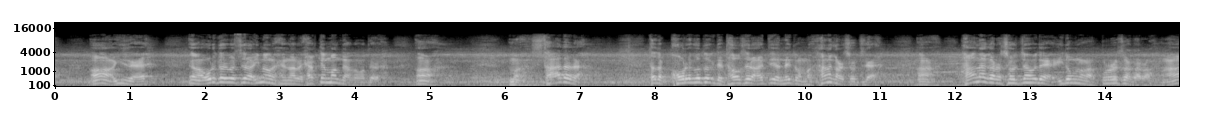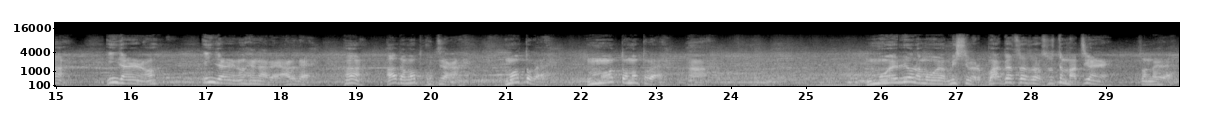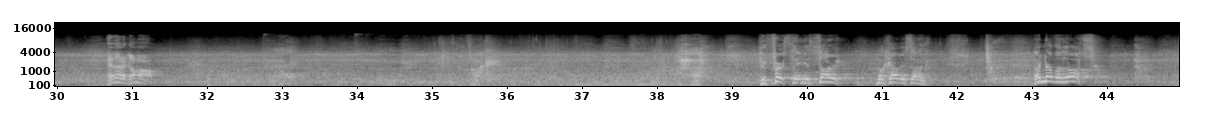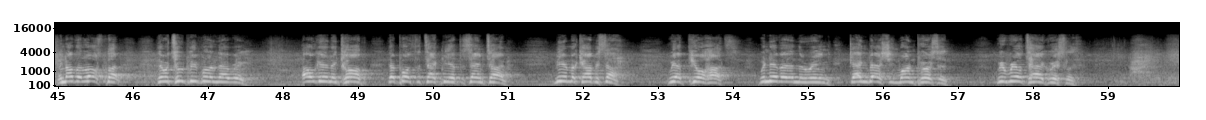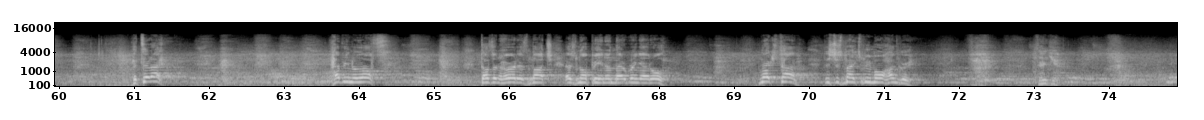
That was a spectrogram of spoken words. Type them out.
ああいいぜ。いや俺から言わせたら今の辺なら100点満点だと思ってる。うんまあスターだだ。ただこれごときで倒せる相手じゃねえとお前花から承知だよ。うん花から承知の上で挑むのがプロレスラーだろ。ああいいんじゃないの？いいんじゃないの？変なあれあれで。あああなたもっとこっちだなもっとだもっともっとだああ燃えるようなもんを見せてみろ爆発させろそして間違いないそんだけだよ変なあれカモン The first thing is sorry, Makabe-san. Another loss. Another loss, but there were two people in that ring. Elgin and Cobb, they both attacked me at the same time. Me and Makabe-san, we have pure hearts. We're never in the ring gang bashing one person. We're real tag wrestlers. But today, having a loss doesn't hurt as much as not being in that ring at all. Next time, this just makes me more hungry. Thank you.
